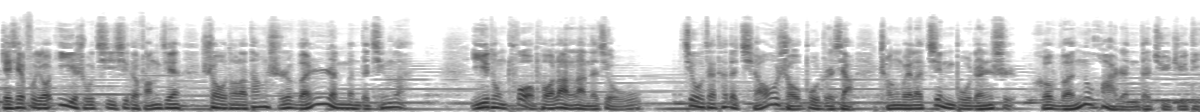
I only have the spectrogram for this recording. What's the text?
这些富有艺术气息的房间受到了当时文人们的青睐，一栋破破烂烂的旧屋。就在他的巧手布置下，成为了进步人士和文化人的聚居地。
